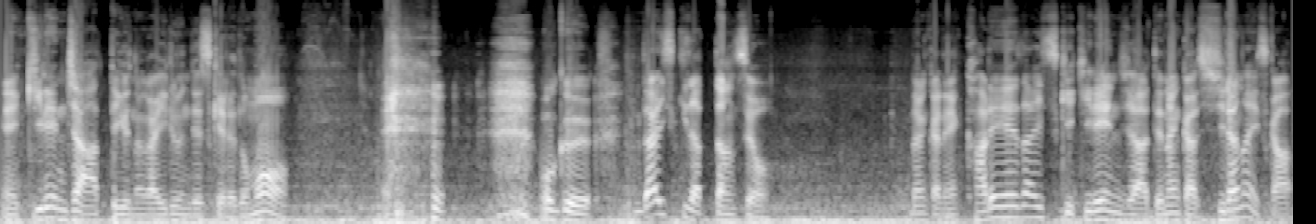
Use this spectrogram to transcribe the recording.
えー、キレンジャーっていうのがいるんですけれども、僕大好きだったんですよ。なんかねカレー大好きキレンジャーってなんか知らないですか？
